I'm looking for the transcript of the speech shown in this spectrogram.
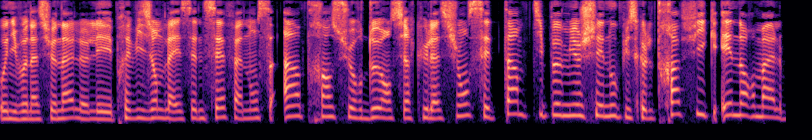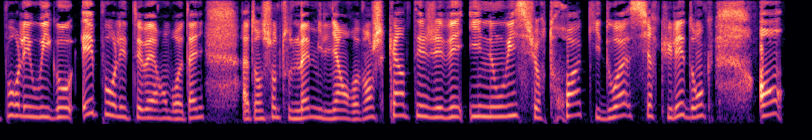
Au niveau national, les prévisions de la SNCF annoncent un train sur deux en circulation. C'est un petit peu mieux chez nous puisque le trafic est normal pour les Ouigo et pour les TER en Bretagne. Attention tout de même, il y a en revanche qu'un TGV Inouï sur trois qui doit circuler donc en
